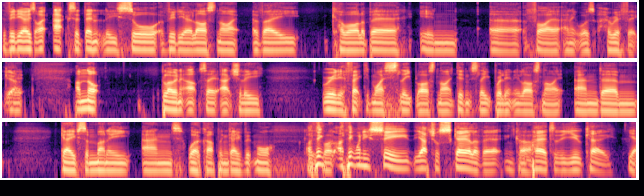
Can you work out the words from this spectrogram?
the videos. I accidentally saw a video last night of a koala bear in uh, a fire, and it was horrific. Yeah. It, I'm not blowing it up, so actually really affected my sleep last night. Didn't sleep brilliantly last night, and um, gave some money and woke up and gave a bit more. I think like- I think when you see the actual scale of it and Ah. compared to the UK, Yeah.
